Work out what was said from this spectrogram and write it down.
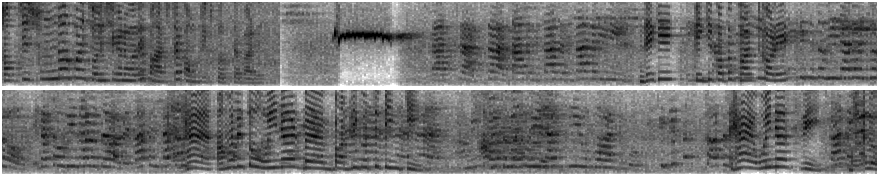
সবচেয়ে সুন্দর করে চল্লিশ সেকেন্ডের মধ্যে ভাঁজটা কমপ্লিট করতে পারে স্টার্ট স্টার্ট স্টার্ট তাড়াতাড়ি তাড়াতাড়ি তাড়াতাড়ি দেখি পিঙ্কি কত ফাস্ট করে। হ্যাঁ আমাদের তো উইনার পাবলিক হচ্ছে পিঙ্কি। হ্যাঁ, উইনার তাড়াতাড়ি হ্যাঁ উইনার শ্রী তাড়াতাড়ি, ভালো।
